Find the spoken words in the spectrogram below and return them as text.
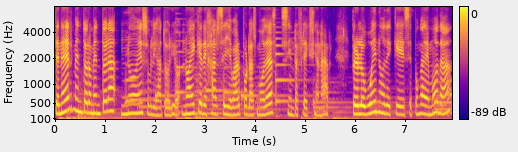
Tener mentor o mentora no es obligatorio, no hay que dejarse llevar por las modas sin reflexionar. Pero lo bueno de que se ponga de moda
